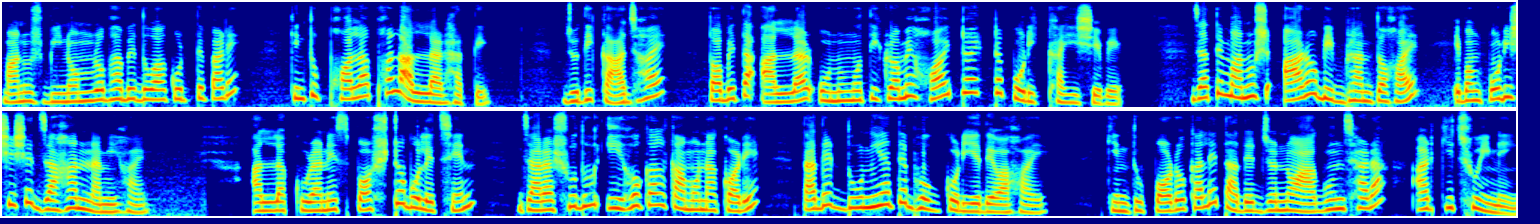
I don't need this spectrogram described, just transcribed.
মানুষ বিনম্রভাবে দোয়া করতে পারে কিন্তু ফলাফল আল্লাহর হাতে। যদি কাজ হয়, তবে তা আল্লাহর অনুমতিক্রমে হয়তো একটা পরীক্ষা হিসেবে, যাতে মানুষ আরও বিভ্রান্ত হয় এবং পরিশেষে জাহান্নামি হয়। আল্লাহ কুরআনে স্পষ্ট বলেছেন, যারা শুধু ইহকাল কামনা করে, তাদের দুনিয়াতে ভোগ করিয়ে দেওয়া হয়। কিন্তু পরকালে তাদের জন্য আগুন ছাড়া আর কিছুই নেই।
